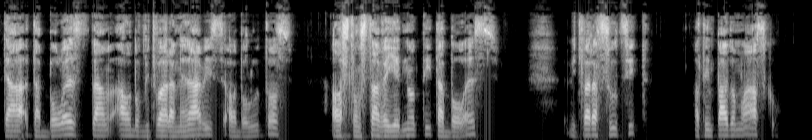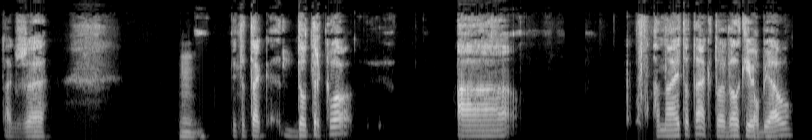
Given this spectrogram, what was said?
tá, tá bolesť tam alebo vytvára nenávisť, alebo lútosť, ale v tom stave jednoty, tá bolesť vytvára súcit a tým pádom lásku. Takže hmm. by to tak dotrklo a Áno, je to tak, to je veľký objav.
